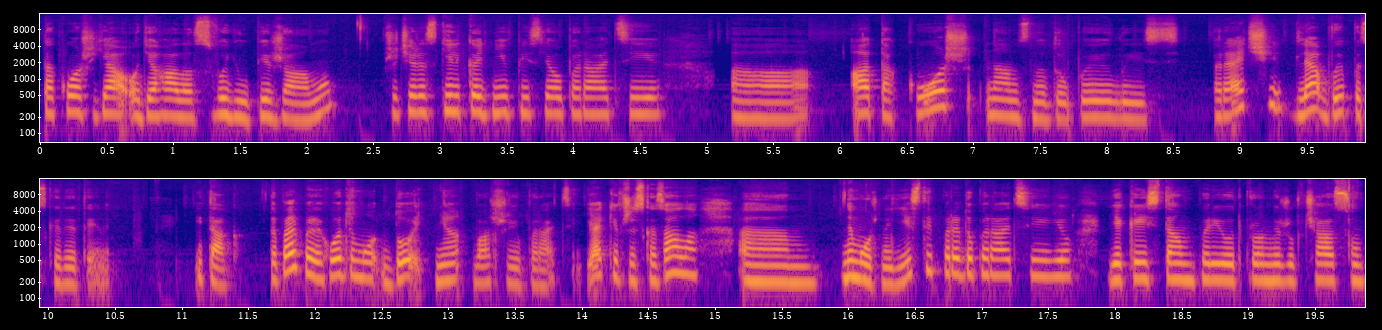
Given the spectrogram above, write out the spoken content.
Також я одягала свою піжаму вже через кілька днів після операції. А, а також нам знадобились речі для виписки дитини. І так, тепер переходимо до дня вашої операції. Як я вже сказала, не можна їсти перед операцією якийсь там період проміжок часу.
